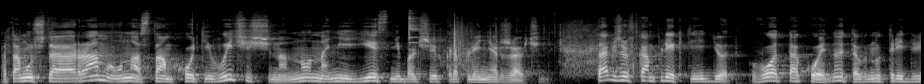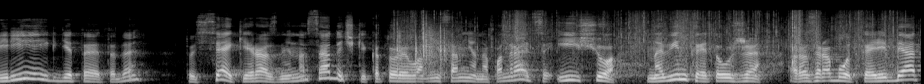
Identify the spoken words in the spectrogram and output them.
Потому что рама у нас там хоть и вычищена, но на ней есть небольшие вкрапления ржавчины. Также в комплекте идет вот такой, ну это внутри дверей где-то это, да? То есть всякие разные насадочки, которые вам, несомненно, понравятся. И еще новинка, это уже разработка ребят.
